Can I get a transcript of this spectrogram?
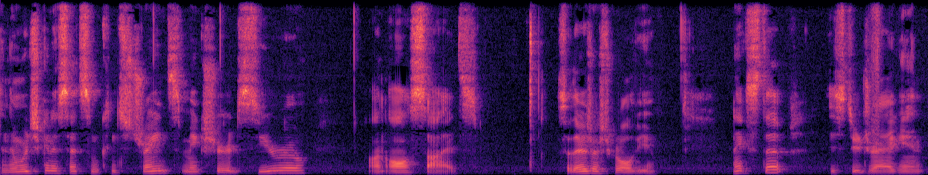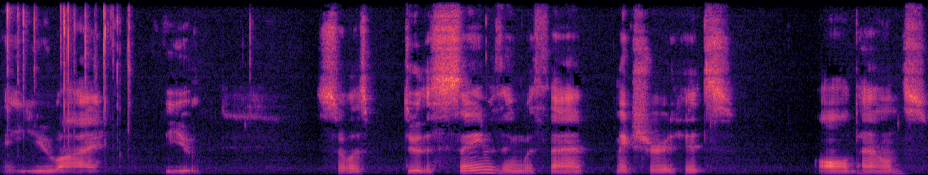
and then we're just going to set some constraints make sure it's zero on all sides. So there's our scroll view. Next step is to drag in a UI view. So let's do the same thing with that. Make sure it hits all bounds.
